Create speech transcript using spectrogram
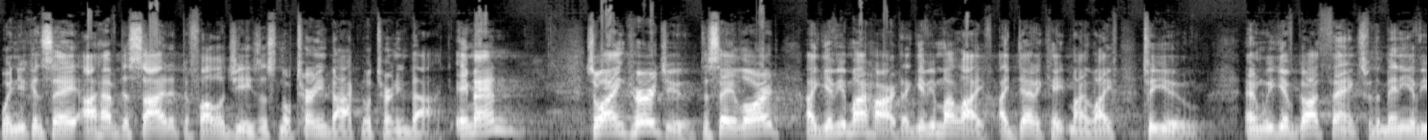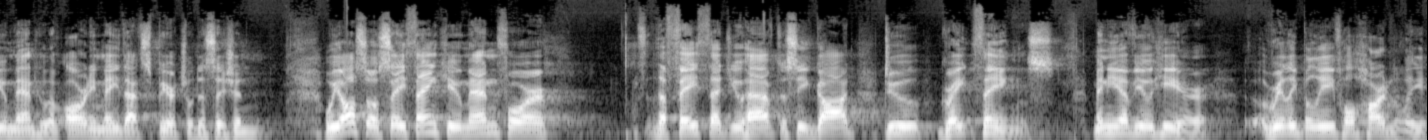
when you can say, I have decided to follow Jesus. No turning back, no turning back. Amen? So I encourage you to say, Lord, I give you my heart, I give you my life, I dedicate my life to you. And we give God thanks for the many of you men who have already made that spiritual decision. We also say thank you, men, for the faith that you have to see God do great things. Many of you here really believe wholeheartedly,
